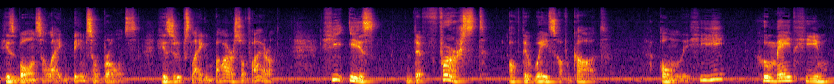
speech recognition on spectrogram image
His bones are like beams of bronze, his ribs like bars of iron. He is the first of the ways of God. Only he who made him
